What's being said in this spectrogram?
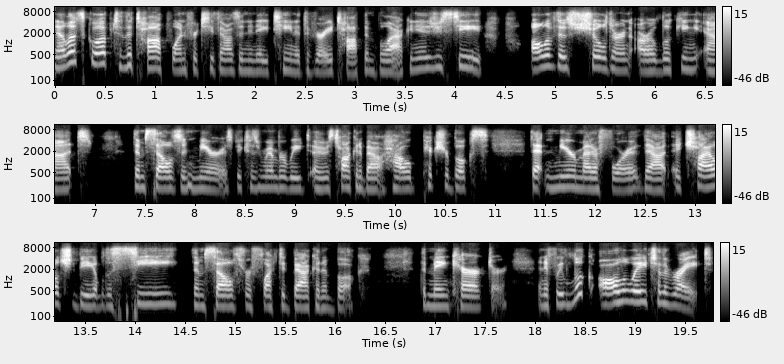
Now let's go up to the top one for 2018 at the very top in black. And as you see, all of those children are looking at themselves in mirrors because remember we I was talking about how picture books that mirror metaphor that a child should be able to see themselves reflected back in a book the main character and if we look all the way to the right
